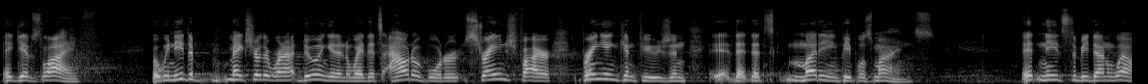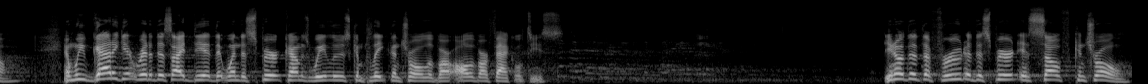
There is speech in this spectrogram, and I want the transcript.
it gives life. But we need to make sure that we're not doing it in a way that's out of order, strange fire, bringing confusion, eh, that, that's muddying people's minds. It needs to be done well. And we've got to get rid of this idea that when the Spirit comes, we lose complete control of our, all of our faculties. You know that the fruit of the Spirit is self control.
